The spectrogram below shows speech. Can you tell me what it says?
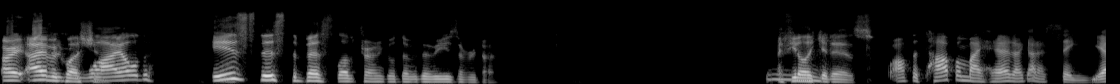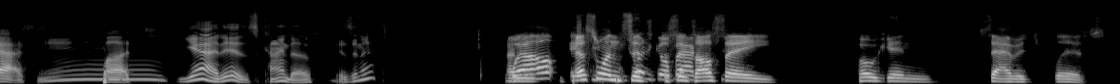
All right, I have a question. Wild. Is this the best love triangle WWE's ever done? I feel like Mm, it is. Off the top of my head, I gotta say yes. But- Mm, yeah, it is kind of, isn't it? I mean, well, if Best you one since go since back I'll to- say Hogan, Savage, Liz.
